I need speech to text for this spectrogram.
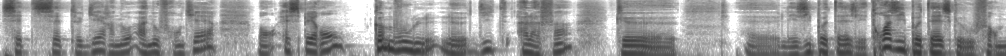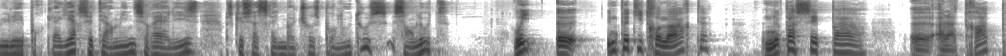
Cette cette guerre à nos à nos frontières. Bon, espérons, comme vous le dites à la fin, que euh, les hypothèses, les trois hypothèses que vous formulez pour que la guerre se termine, se réalisent, parce que ça serait une bonne chose pour nous tous, sans doute. Oui, euh, une petite remarque, ne passez pas euh, à la trappe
